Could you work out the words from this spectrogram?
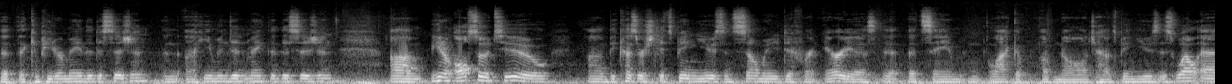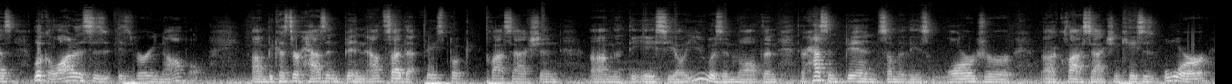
that the computer made the decision and a human didn't make the decision. Um, you know, also too, uh, because it's being used in so many different areas, that, that same lack of, of knowledge how it's being used, as well as look, a lot of this is, is very novel. Um, because there hasn't been outside that Facebook class action um, that the ACLU was involved in, there hasn't been some of these larger uh, class action cases or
